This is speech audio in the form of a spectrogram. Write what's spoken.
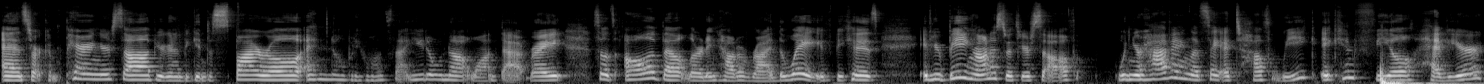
and start comparing yourself, you're going to begin to spiral, and nobody wants that. You do not want that, right? So it's all about learning how to ride the wave because if you're being honest with yourself, when you're having let's say a tough week, it can feel heavier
